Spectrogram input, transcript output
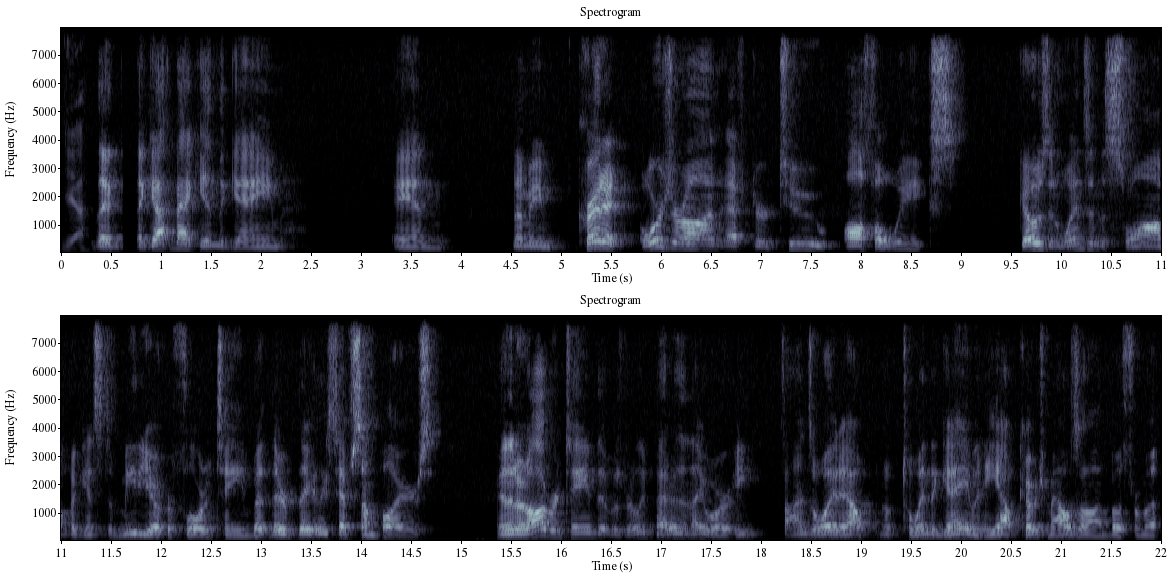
Yeah. They they got back in the game, and I mean credit Orgeron after two awful weeks goes and wins in the swamp against a mediocre Florida team, but they they at least have some players. And then an Auburn team that was really better than they were, he finds a way to out to win the game, and he outcoached Malzahn both from a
